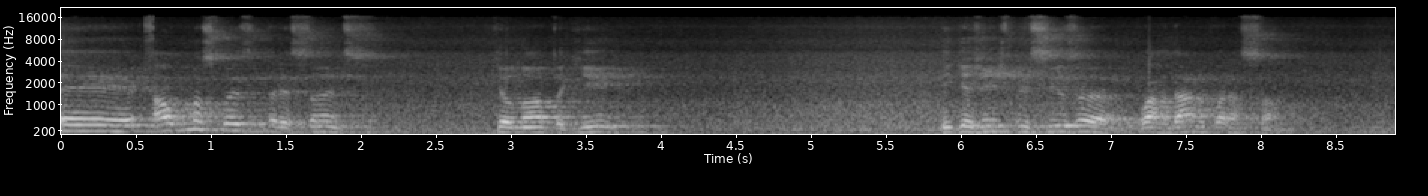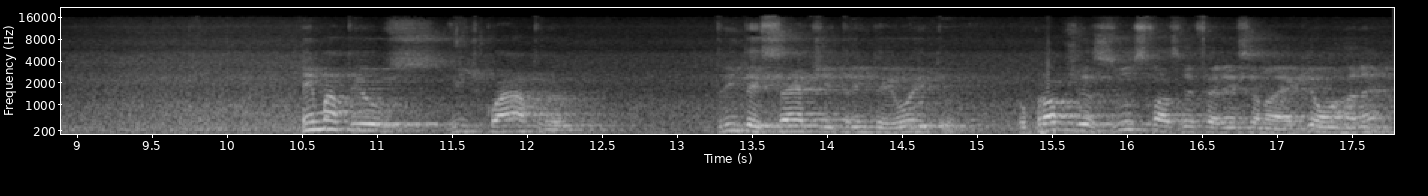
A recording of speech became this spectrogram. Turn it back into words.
É, algumas coisas interessantes que eu noto aqui e que a gente precisa guardar no coração. Em Mateus 24, 37 e 38, o próprio Jesus faz referência a Noé, que honra, né?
